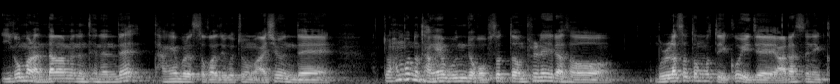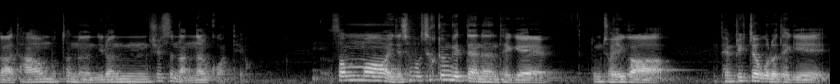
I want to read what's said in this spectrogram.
이것만 안 당하면 되는데 당해버렸어가지고 좀 아쉬운데 좀 한 번도 당해본 적 없었던 플레이라서 몰랐었던 것도 있고 이제 알았으니까 다음부터는 이런 실수는 안 나올 것 같아요. summer 이제 첫, 첫 경기 때는 되게 좀 저희가 ban pick적으로 되게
